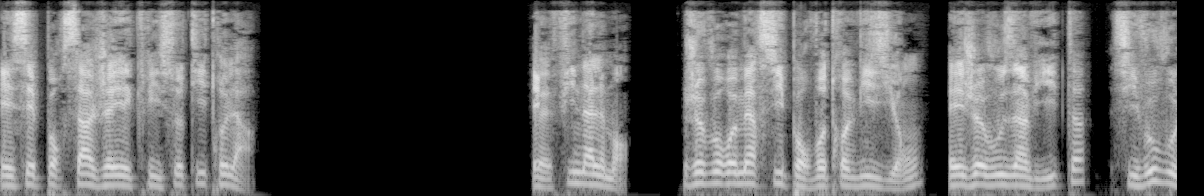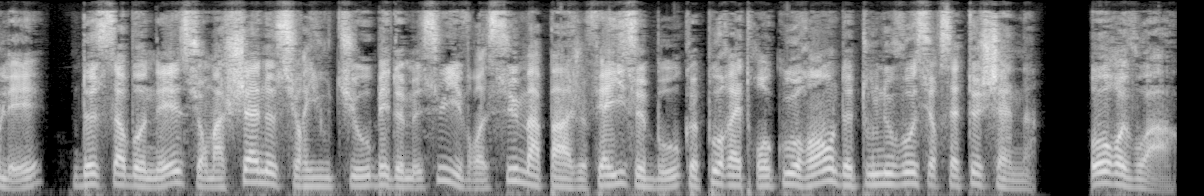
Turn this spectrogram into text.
Et c'est pour ça j'ai écrit ce titre-là. Et finalement. Je vous remercie pour votre vision, et je vous invite, si vous voulez, de s'abonner sur ma chaîne sur YouTube et de me suivre sur ma page Facebook pour être au courant de tout nouveau sur cette chaîne. Au revoir.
